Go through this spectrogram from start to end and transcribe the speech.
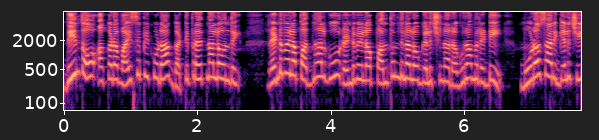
దీంతో అక్కడ వైసీపీ కూడా గట్టి ప్రయత్నాల్లో ఉంది. రెండు వేల పద్నాలుగు రెండు వేల పంతొమ్మిదిలలో గెలిచిన రఘురామరెడ్డి మూడోసారి గెలిచి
